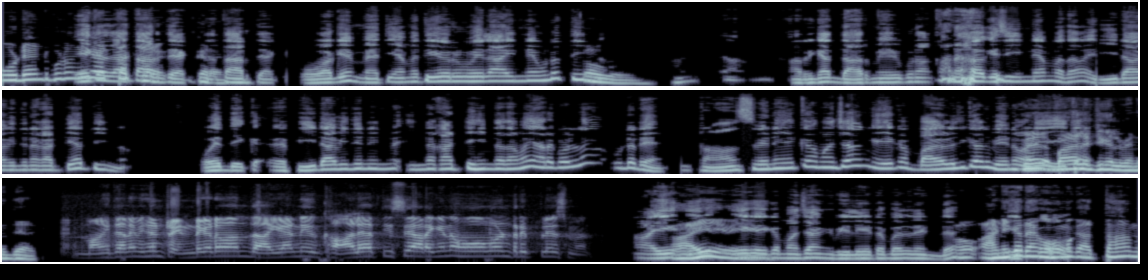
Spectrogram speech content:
මෝඩන්ට පුළ ඒක යථාර්ථයක් යථාර්ථයක්. ඔයගේ මැති ඇමතිවරු වෙලා ඉන්න වුණොත් ඉන්න. අරිකත් ධර්මය විකුණා කනවාගේ සින්නම්ම තමයි පීඩා විඳින කට්ටියත් ඉන්න. ඔය දෙක පීඩා විඳින ඉන්න කට්ටිය හින්දා තමයි අරගොල්ල උඩට යන්නේ. ට්‍රාන්ස් වෙන එක මචං ඒක බයොලොජිකල් වෙනවා. ඒක- බාලජිකල් වෙන දෙයක්. මහිතන විෂන් ට්‍රෙන්ඩ්කටවන් දාගන්න කාලයක් තිස්සේ අරගෙන හෝමන් රිපලස්ම ආ, ඒ- ආයේ ඒක- ඒක මචං රිලේටබල් වෙන්න. ඔව්, අනික දැන් එක්කෝ- හොම ගත්තහම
